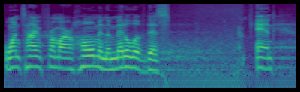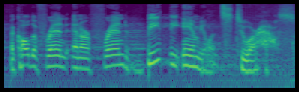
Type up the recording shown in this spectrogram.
one time from our home in the middle of this. And I called a friend, and our friend beat the ambulance to our house.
